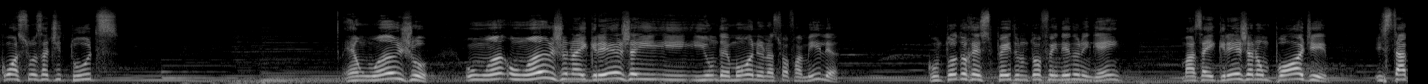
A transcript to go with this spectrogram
com as suas atitudes. É um anjo, um, um anjo na igreja e, e, e um demônio na sua família. Com todo respeito, não estou ofendendo ninguém, mas a igreja não pode estar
